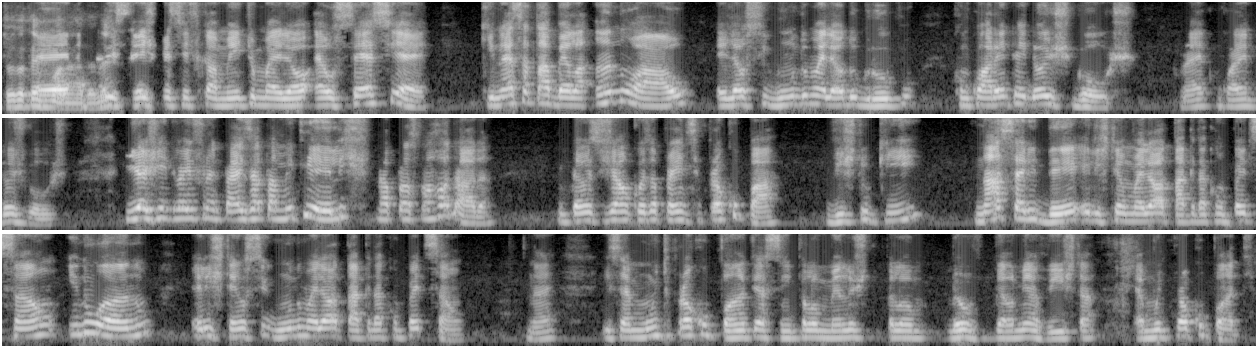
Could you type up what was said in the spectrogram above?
Toda temporada, é, na série né? C especificamente, o melhor é o CSE, que nessa tabela anual ele é o segundo melhor do grupo com 42 gols, né? Com 42 gols. E a gente vai enfrentar exatamente eles na próxima rodada. Então isso já é uma coisa para a gente se preocupar, visto que na Série D eles têm o melhor ataque da competição e no ano eles têm o segundo melhor ataque da competição, né? Isso é muito preocupante, assim, pelo menos pelo meu, pela minha vista, é muito preocupante.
